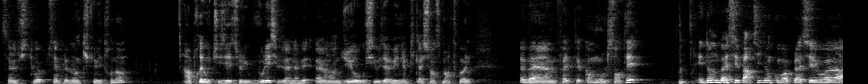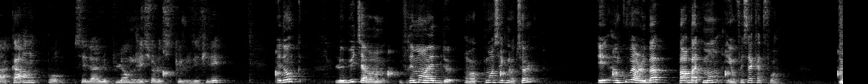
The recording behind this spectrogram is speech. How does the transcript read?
C'est un site web simplement qui fait métronome. Après, vous utilisez celui que vous voulez. Si vous en avez un en dur ou si vous avez une application smartphone, eh ben, faites comme vous le sentez. Et donc, ben, c'est parti. Donc, on va placer à 40 pour. C'est le plus long que j'ai sur le site que je vous ai filé. Et donc, le but, ça va vraiment être de. On va commencer avec notre sol. Et un coup vers le bas par battement. Et on fait ça 4 fois. 1,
